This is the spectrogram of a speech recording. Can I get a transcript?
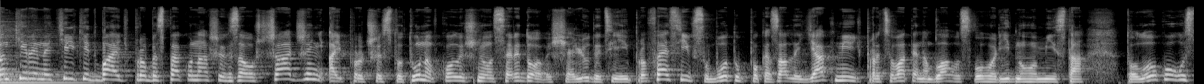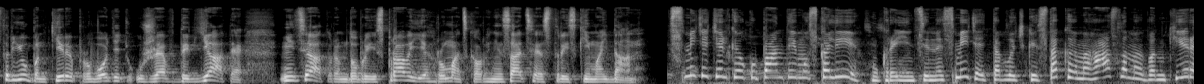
Банкіри не тільки дбають про безпеку наших заощаджень, а й про чистоту навколишнього середовища. Люди цієї професії в суботу показали, як вміють працювати на благо свого рідного міста. Толоку у стрію банкіри проводять уже в дев'яте. Ініціатором доброї справи є громадська організація Стрийський майдан. Смітять тільки окупанти і москалі. Українці не смітять таблички з такими гаслами, банкіри,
